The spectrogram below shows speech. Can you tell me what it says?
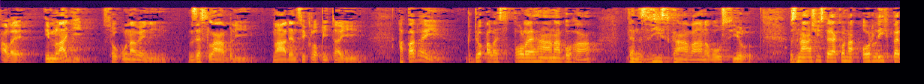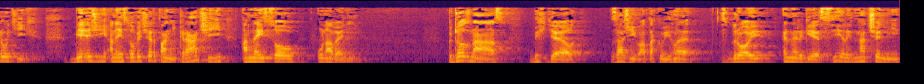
ale i mladí jsou unavení, zesláblí, mládenci klopítají a padají. Kdo ale spoléhá na Boha, ten získává novou sílu. Znáší se jako na orlých perutích. Běží a nejsou vyčerpaní. Kráčí a nejsou unavení. Kdo z nás by chtěl zažívat takovýhle zdroj energie, síly, nadšení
